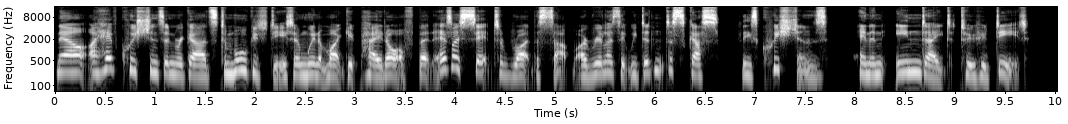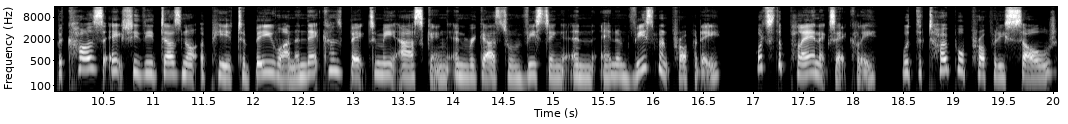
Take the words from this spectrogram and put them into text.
Now, I have questions in regards to mortgage debt and when it might get paid off, but as I sat to write this up, I realised that we didn't discuss these questions and an end date to her debt because actually there does not appear to be one. And that comes back to me asking in regards to investing in an investment property what's the plan exactly? With the Taupo property sold,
